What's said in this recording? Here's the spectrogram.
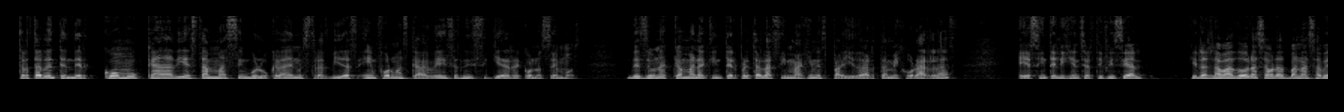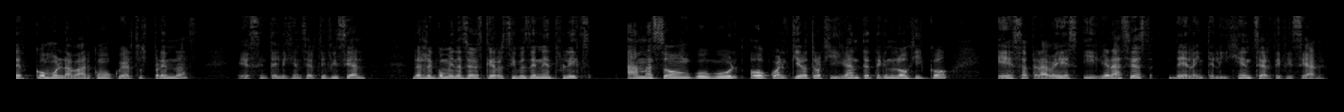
Tratar de entender cómo cada día está más involucrada en nuestras vidas en formas que a veces ni siquiera reconocemos, desde una cámara que interpreta las imágenes para ayudarte a mejorarlas, es inteligencia artificial. ¿Que las lavadoras ahora van a saber cómo lavar, cómo cuidar tus prendas? Es inteligencia artificial. Las recomendaciones que recibes de Netflix, Amazon, Google o cualquier otro gigante tecnológico es a través y gracias de la inteligencia artificial.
